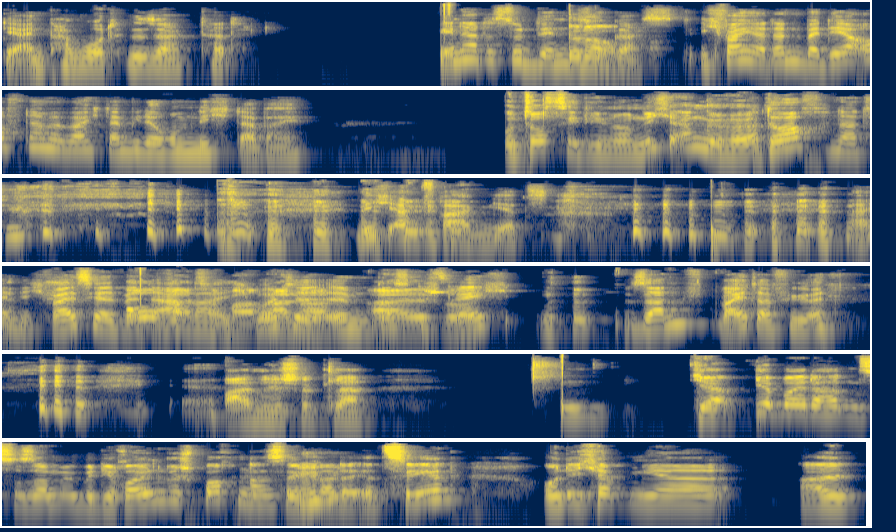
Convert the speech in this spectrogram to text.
der ein paar Worte gesagt hat. Wen hattest du denn genau. zu Gast? Ich war ja dann bei der Aufnahme, war ich dann wiederum nicht dabei. Und du hast sie die noch nicht angehört? Doch, natürlich. nicht abfragen jetzt. Nein, ich weiß ja, wer oh, da war. Ich wollte Anna, ähm, das also. Gespräch sanft weiterführen. war mir schon klar. Ja, wir beide hatten zusammen über die Rollen gesprochen, hast du ja mhm. gerade erzählt. Und ich habe mir halt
